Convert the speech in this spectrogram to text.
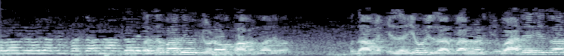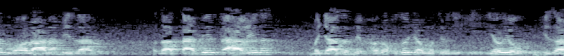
غلام يولد فتانا ذلك فزبانی جوڑا بھاگ مارے خدا کے اذا یو اذا بار کی وعدے ہے زال مولانا میزان خدا تعبیر دہاغی نا مجازت میں فرق دو جو متولی کی یو یو اذا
